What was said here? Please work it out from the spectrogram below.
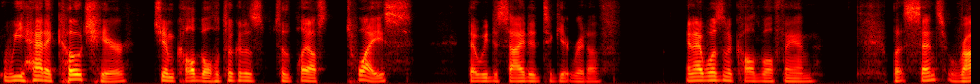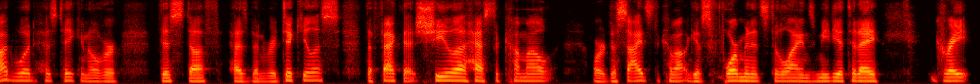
we had a coach here Jim Caldwell, who took us to the playoffs twice, that we decided to get rid of. And I wasn't a Caldwell fan. But since Rod Wood has taken over, this stuff has been ridiculous. The fact that Sheila has to come out or decides to come out and gives four minutes to the Lions media today, great,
